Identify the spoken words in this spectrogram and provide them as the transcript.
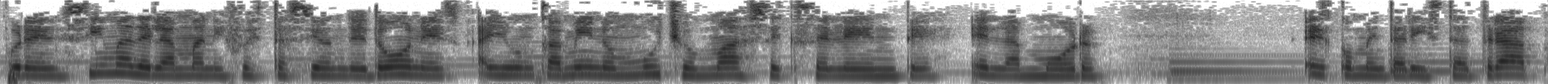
Por encima de la manifestación de dones hay un camino mucho más excelente, el amor. El comentarista Trapp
